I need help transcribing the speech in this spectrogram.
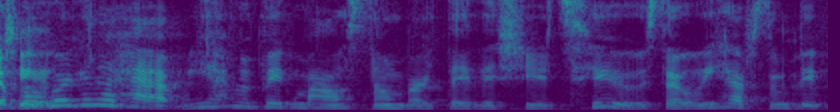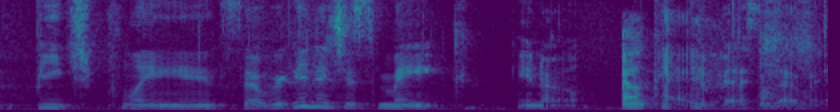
or but we're gonna have you have a big milestone birthday this year too. So we have some big beach plans. So we're gonna just make you know Okay. the best of it.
